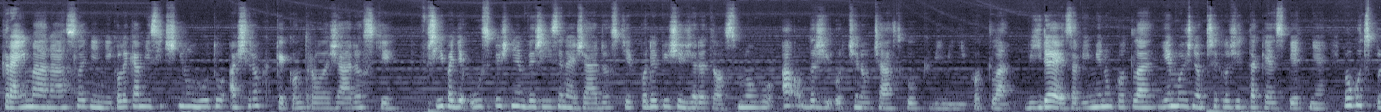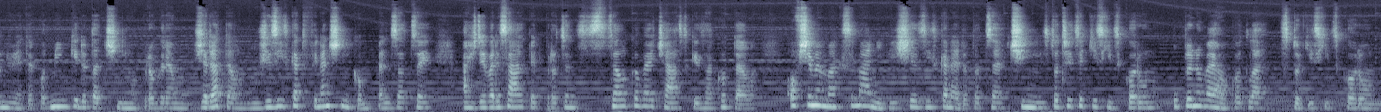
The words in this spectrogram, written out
Kraj má následně několika měsíční lhůtu až rok ke kontrole žádosti. V případě úspěšně vyřízené žádosti podepíše žadatel smlouvu a obdrží určenou částku k výměně kotle. Výdaje za výměnu kotle je možno předložit také zpětně, pokud splňujete podmínky dotačního programu. Žadatel může získat finanční kompenzaci až 95% z celkové částky za kotel. Ovšem maximální výše získané dotace činí 130 000 korun, u plynového kotle 100 000 korun.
